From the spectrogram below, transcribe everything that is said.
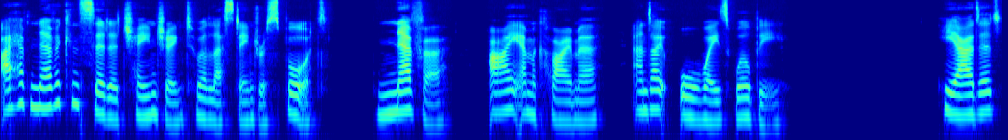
I have never considered changing to a less dangerous sport. Never. I am a climber, and I always will be. He added,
